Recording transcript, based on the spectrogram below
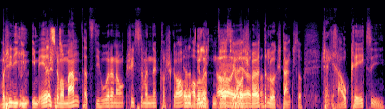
Wahrscheinlich im, im ersten Moment hat es die Huren angeschissen, wenn du nicht kannst gehen. Ja, aber wenn du dann so ein Ah, ja, Jahr ja, später schaust, denkst du so, ist eigentlich auch okay gewesen.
